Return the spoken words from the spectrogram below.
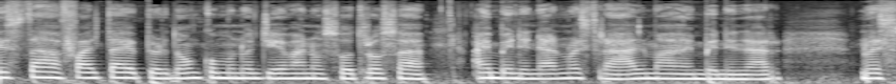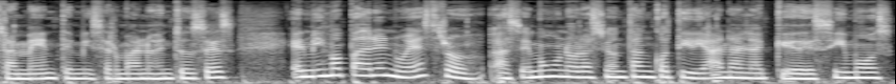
esta falta de perdón como nos lleva a nosotros a, a, envenenar nuestra alma, a envenenar nuestra mente, mis hermanos. Entonces, el mismo Padre nuestro, hacemos una oración tan cotidiana en la que decimos,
